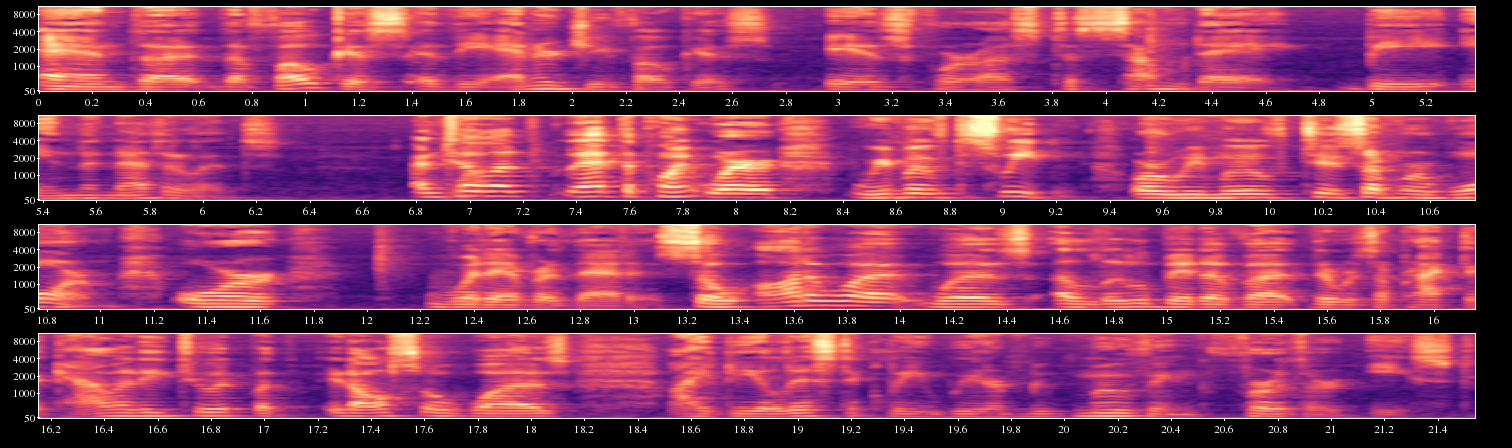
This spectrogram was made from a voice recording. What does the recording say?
and the the focus, the energy focus, is for us to someday be in the Netherlands. Until at, at the point where we move to Sweden or we move to somewhere warm or whatever that is. So Ottawa was a little bit of a there was a practicality to it, but it also was idealistically we are moving further east.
